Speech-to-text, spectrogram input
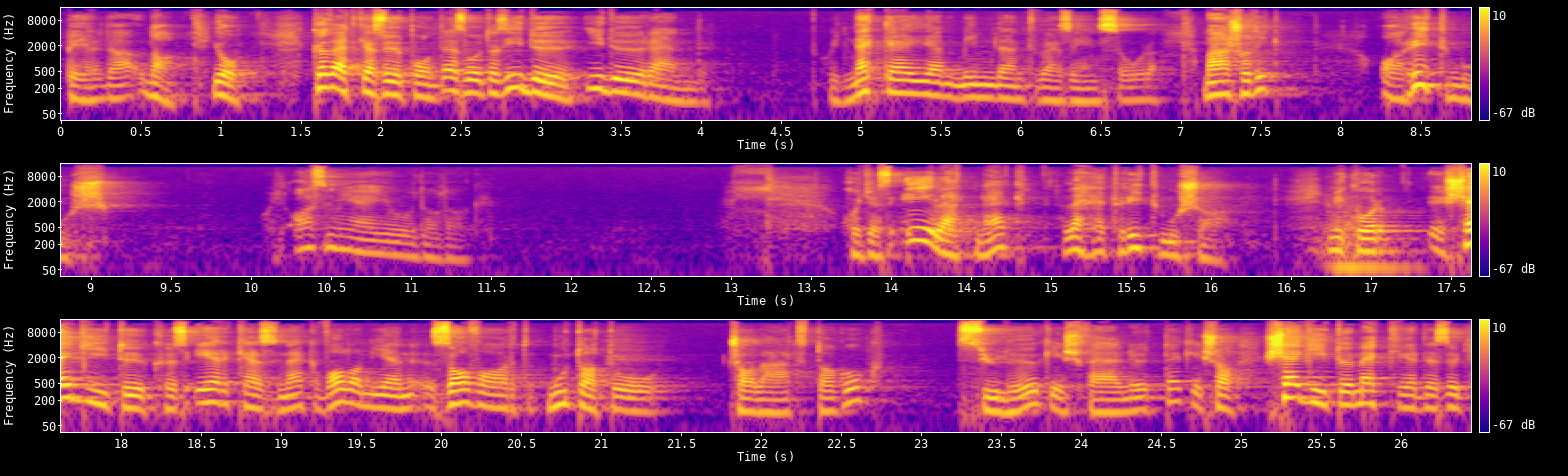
Például, na, jó. Következő pont, ez volt az idő, időrend. Hogy ne kelljen mindent vezényszóra. Második, a ritmus. Hogy az milyen jó dolog. Hogy az életnek lehet ritmusa. Mikor segítőkhöz érkeznek valamilyen zavart mutató családtagok, szülők és felnőttek, és a segítő megkérdezi, hogy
